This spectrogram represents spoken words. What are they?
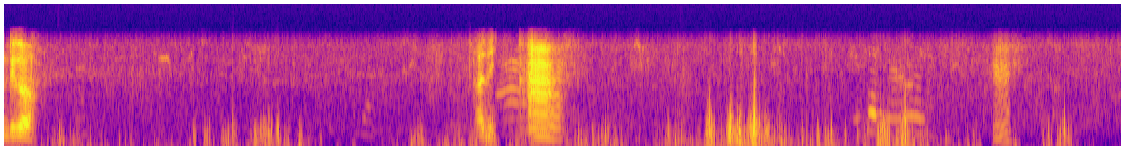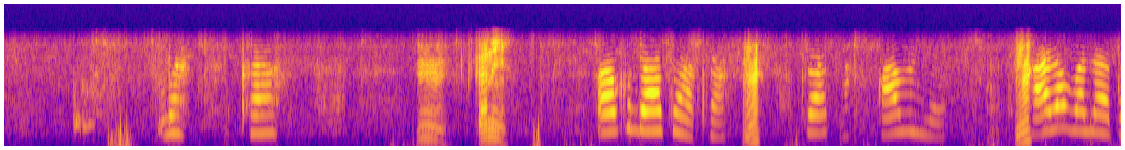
ఇదిగో. అది. బాగా కాలవల్లట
